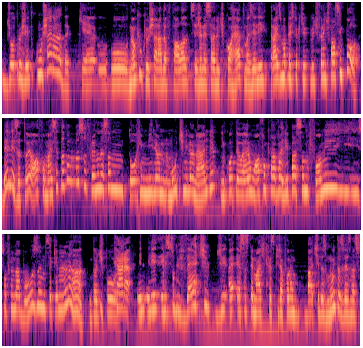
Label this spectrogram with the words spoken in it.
de outro jeito com o Charada, que é o, o- não que o que o Charada fala seja necessariamente correto, mas ele traz uma perspectiva diferente, fala assim, pô, beleza, tu é órfão, mas você tava sofrendo nessa torre milion, multimilionária, enquanto eu era um órfão que tava ali passando fome e, e sofrendo abuso e não sei o que, não, não, não. Então, tipo, Cara, ele, ele, ele subverte de, eh, essas temáticas que já foram batidas muitas vezes nas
